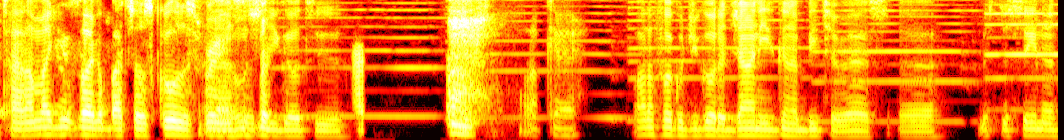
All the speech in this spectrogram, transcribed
Tyler, I'm gonna give a fuck about your school Yeah, who experiences. should you go to? Okay. Why the fuck would you go to Johnny's gonna beat your ass, uh, Mr. Cena?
